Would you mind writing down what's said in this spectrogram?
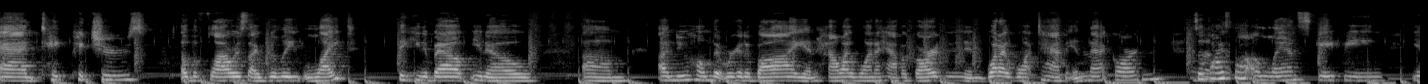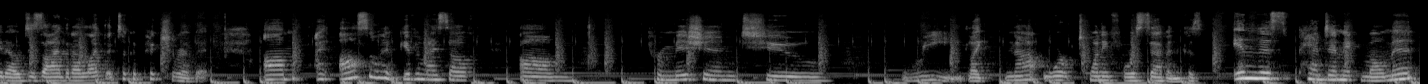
and take pictures of the flowers I really liked thinking about, you know, um, a new home that we're going to buy and how I want to have a garden and what I want to have in that garden. So if I saw a landscaping, you know, design that I liked, I took a picture of it. Um, I also have given myself um, permission to read, like not work 24 7. Because in this pandemic moment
